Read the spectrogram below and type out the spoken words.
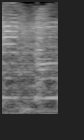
Keep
